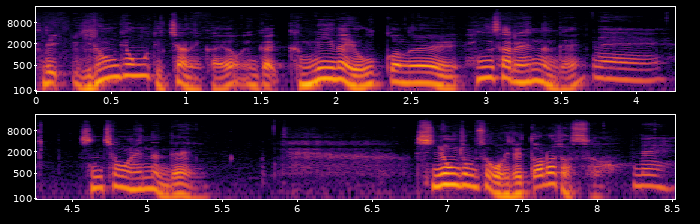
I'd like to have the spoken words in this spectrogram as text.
근데 이런 경우도 있지 않을까요? 그러니까 금리나 요구권을 행사를 했는데 네. 신청을 했는데 신용 점수가 오히려 떨어졌어. 네.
